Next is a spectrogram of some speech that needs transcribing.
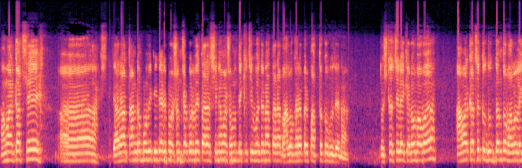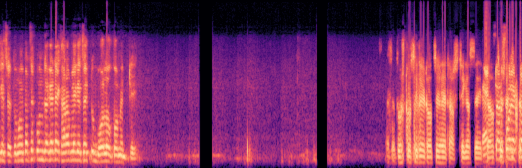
আমার কাছে আহ, যারা তাণ্ডব মুভি টিজারের প্রশংসা করবে তারা সিনেমা সম্বন্ধে কিছু বোঝে না তারা ভালো খারাপের পার্থক্য বুঝে না। দুষ্ট ছেলে কেন বাবা? আমার কাছে তো দুর্দান্ত ভালো লেগেছে। তোমার কাছে কোন জায়গাটায় খারাপ লেগেছে একটু বলো কমেন্টে আচ্ছা দুষ্ট ছিল এটা হচ্ছে হেটার্স ঠিক আছে? এটা হচ্ছে একটার পর একটা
